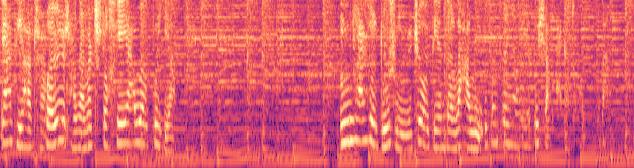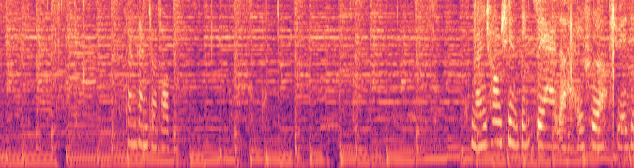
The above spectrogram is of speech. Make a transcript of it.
鸭皮好吃，和日常咱们吃的黑鸭味不一样。应该是独属于这边的辣卤，分分量也不小，干干焦焦的。南昌限定，最爱的还是雪顶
